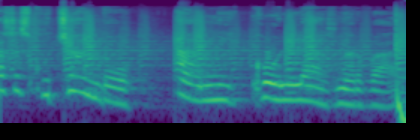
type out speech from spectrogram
Estás escuchando a Nicolás Narváez.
